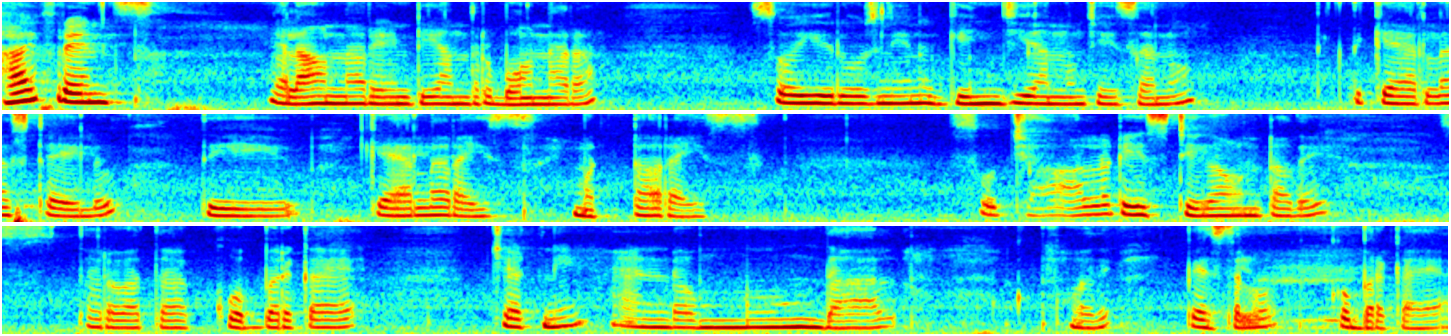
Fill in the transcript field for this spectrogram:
హాయ్ ఫ్రెండ్స్. ఎలా ఉన్నారు ఏంటి అందరూ బాగున్నారా? సో ఈరోజు నేను గెంజి అన్నం చేశాను. The Kerala style. The Kerala rice Matta rice. So చాలా టేస్టీగా ఉంటుంది. తర్వాత కొబ్బరికాయ చట్నీ అండ్ మూంగ్ దాల్ అదే పెసలు కొబ్బరికాయ.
